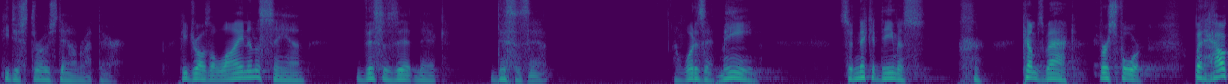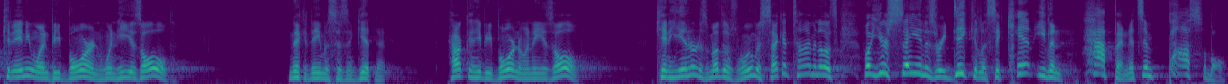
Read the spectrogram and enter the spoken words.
He just throws down right there. He draws a line in the sand. This is it, Nick. This is it. And what does that mean? So Nicodemus comes back. Verse 4. But how can anyone be born when he is old? Nicodemus isn't getting it. How can he be born when he is old? Can he enter his mother's womb a second time? In other words, what you're saying is ridiculous. It can't even happen. It's impossible.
